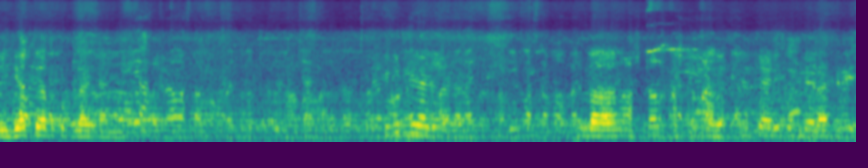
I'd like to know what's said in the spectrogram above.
ह्या ते आता कुठला आहे काय कुठली गाडी? नाश्ता कुठली आहे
